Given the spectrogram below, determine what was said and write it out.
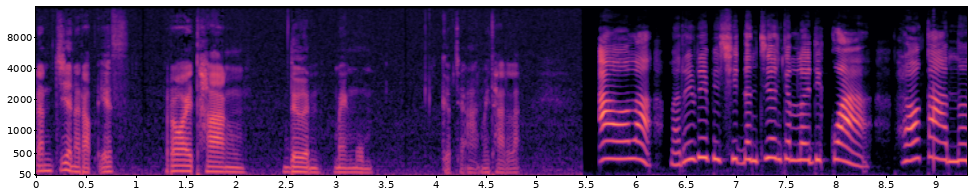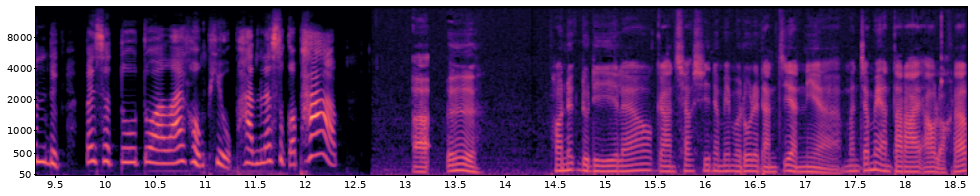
ดันเจียนระดับ S รอยทางเดินแมงมุม เกือบจะอ่านไม่ทันละ เอาล่ะ มารีบๆไปชิดดันเจียนกันเลยดีกว่า เพราะการนอนดึกเป็นศัตรูตัวร้ายของผิวพรรณและสุขภาพ เออเออ พอนึกดูดีๆแล้วการชักชินามิมารุในดันเจียนเนี่ย มันจะไม่อันตรายเอาหรอครับ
